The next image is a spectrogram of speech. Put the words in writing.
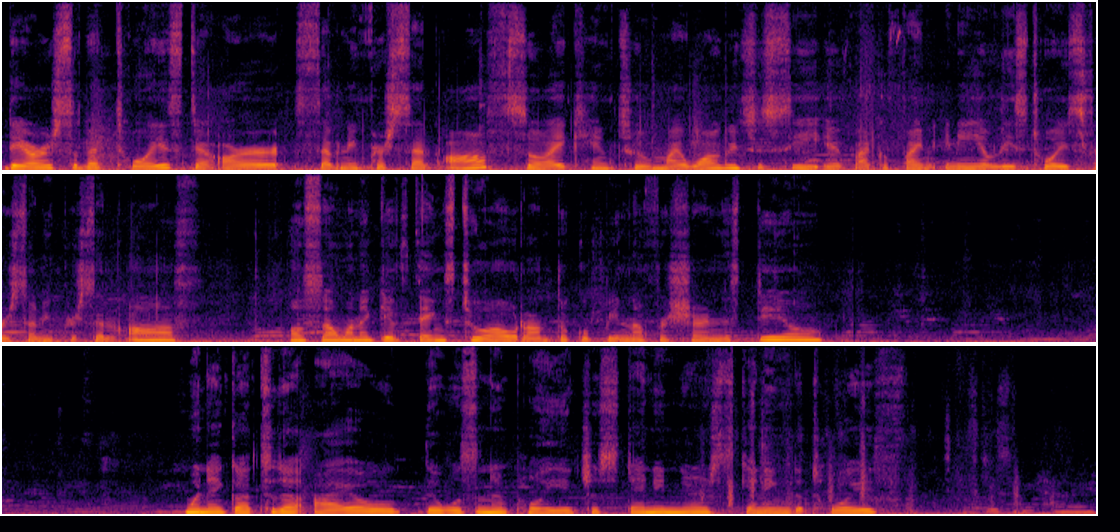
there are select toys that are 70% off. So I came to my Walgreens to see if I could find any of these toys for 70% off. Also, I want to give thanks to Auranto Copina for sharing this deal. When I got to the aisle, there was an employee just standing there scanning the toys. Excuse me, hi.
